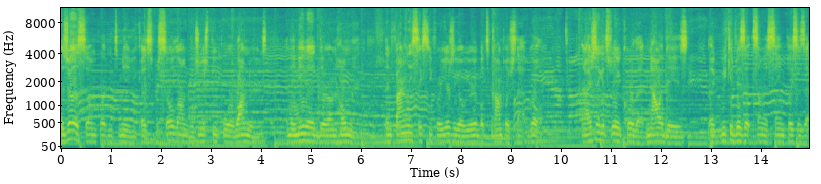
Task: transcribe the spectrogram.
Israel is so important to me because for so long the Jewish people were wanderers and they needed their own homeland. Then finally 64 years ago we were able to accomplish that goal. And I just think it's really cool that nowadays like we could visit some of the same places that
